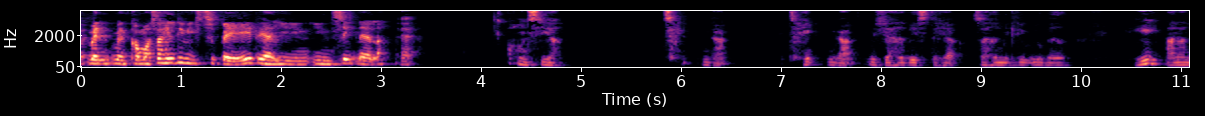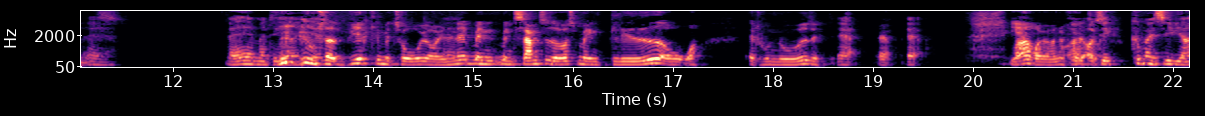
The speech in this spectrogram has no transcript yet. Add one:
Øh, men, men kommer så heldigvis tilbage der Mm. i, en, i en sen alder. Ja. Og hun siger, tænk engang, tænk engang, hvis jeg havde vidst det her, så havde mit liv jo været helt anderledes. Ja. Ja, jamen det er Hun rigtigt. sad virkelig med tårer i øjnene, Ja. ja. men, men samtidig også med en glæde over, at hun nåede det. Ja. Ja. ja. Meget rørende, og, og faktisk. det kan man sige, vi er,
